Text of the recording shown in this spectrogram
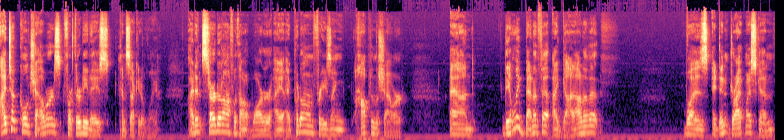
i took cold showers for 30 days consecutively I didn't start it off with hot water. I, I put it on freezing, hopped in the shower, and the only benefit I got out of it was it didn't dry up my skin,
